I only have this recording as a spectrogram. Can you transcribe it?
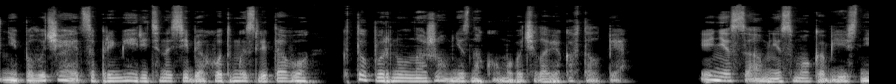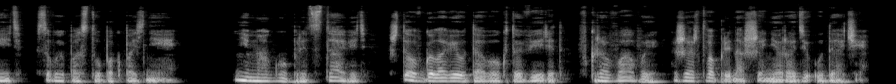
Не получается примерить на себя ход мысли того, кто пырнул ножом незнакомого человека в толпе. И не сам не смог объяснить свой поступок позднее. Не могу представить, что в голове у того, кто верит в кровавые жертвоприношения ради удачи.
